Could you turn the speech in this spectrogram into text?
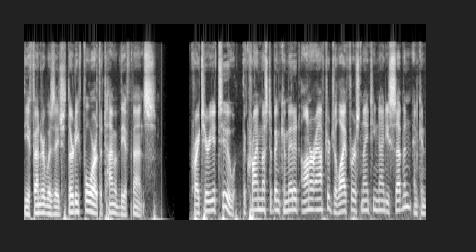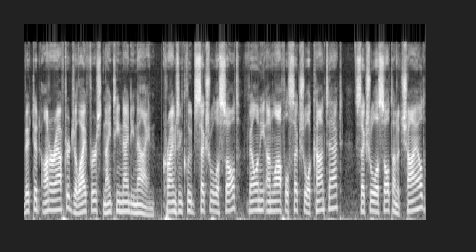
The offender was age 34 at the time of the offense. Criteria 2. The crime must have been committed on or after July 1, 1997 and convicted on or after July 1, 1999. Crimes include sexual assault, felony unlawful sexual contact, sexual assault on a child,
